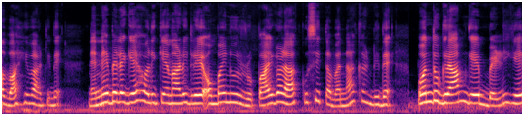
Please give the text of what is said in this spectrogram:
ವಹಿವಾಟಿದೆ. ನಿನ್ನೆ ಬೆಲೆಗೆ ಹೋಲಿಕೆ ಮಾಡಿದರೆ ಒಂಬೈನೂರು ರೂಪಾಯಿಗಳ ಕುಸಿತವನ್ನು ಕಂಡಿದೆ. ಒಂದು ಗ್ರಾಮ್ಗೆ ಬೆಳ್ಳಿಗೆ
